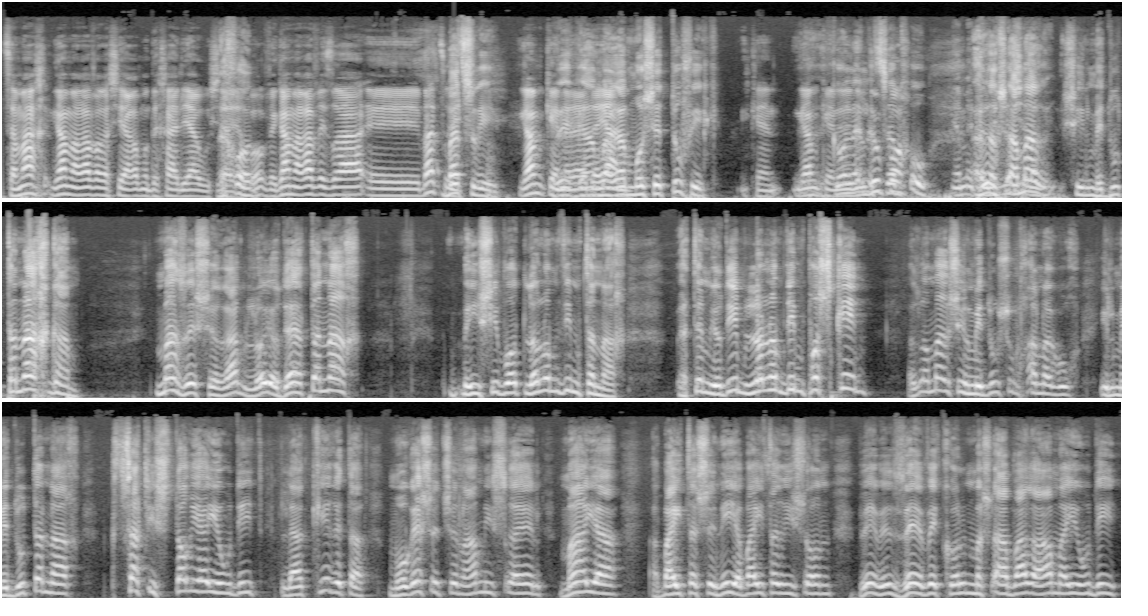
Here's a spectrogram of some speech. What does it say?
צמח גם הרב הראשי הרב מרדכי אליהו שהיה נכון. פה, וגם הרב עזרא אה, בצרי, בצרי, גם כן, וגם הרב משה תופיק, כן, גם כן, כל אלה למדו פה, צמחו. אז אמר. שילמדו תנ"ך גם. מה זה שרב לא יודע תנ"ך? בישיבות לא לומדים תנ"ך, ואתם יודעים, לא לומדים פוסקים. אז הוא אמר שילמדו שולחן ערוך, ילמדו תנ"ך, קצת היסטוריה יהודית, להכיר את המורשת של עם ישראל, מה היה הבית השני, הבית הראשון, וזה, וכל מה שעבר העם היהודי,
